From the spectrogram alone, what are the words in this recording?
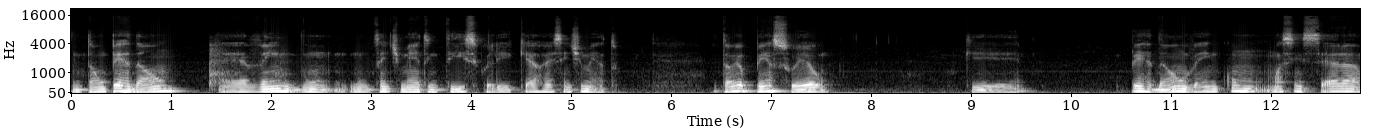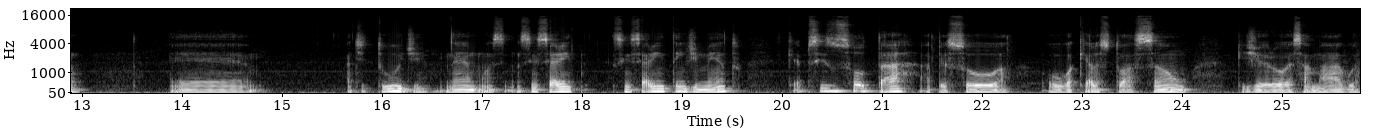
Então o perdão é, vem de um, um sentimento intrínseco ali que é o ressentimento. Então eu penso eu que o perdão vem com uma sincera é, atitude, né, um sincero, sincero entendimento que é preciso soltar a pessoa ou aquela situação que gerou essa mágoa.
